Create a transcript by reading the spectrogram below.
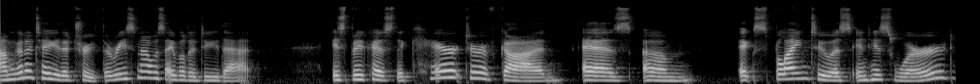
I'm going to tell you the truth. The reason I was able to do that is because the character of God, as um, explained to us in His Word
